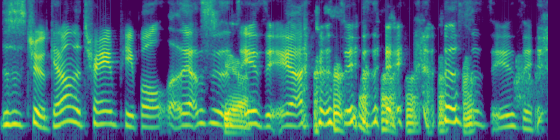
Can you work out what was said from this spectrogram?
This is true. Get on the train, people. Yeah, this is yeah. easy. Yeah, it's easy. this is easy.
